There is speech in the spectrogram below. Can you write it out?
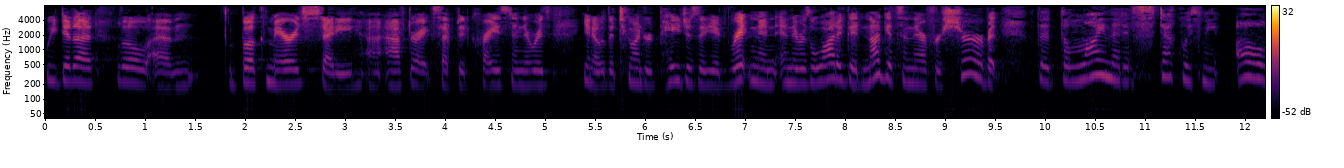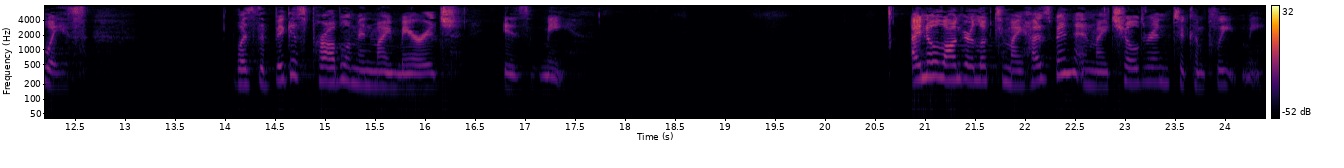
We did a little um, book marriage study uh, after I accepted Christ, and there was, you know, the 200 pages that he had written, and, and there was a lot of good nuggets in there for sure. But the the line that has stuck with me always was the biggest problem in my marriage is me. I no longer look to my husband and my children to complete me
